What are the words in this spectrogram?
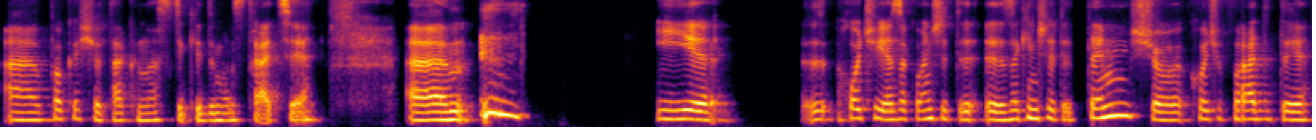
А поки що так, у нас тільки демонстрація. Ем, і е, хочу я закінчити, е, закінчити тим, що хочу порадити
